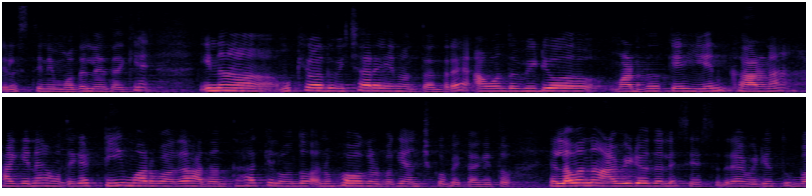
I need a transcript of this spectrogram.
ತಿಳಿಸ್ತೀನಿ ಮೊದಲನೇದಾಗಿ. ಇನ್ನು ಮುಖ್ಯವಾದ ವಿಚಾರ ಏನು ಅಂತಂದರೆ, ಆ ಒಂದು ವಿಡಿಯೋ ಮಾಡೋದಕ್ಕೆ ಏನು ಕಾರಣ? ಹಾಗೆಯೇ ಅವತ್ತಿಗೆ ಟೀ ಮಾರುವಾಗ ಆದಂತಹ ಕೆಲವೊಂದು ಅನುಭವಗಳ ಬಗ್ಗೆ ಹಂಚ್ಕೋಬೇಕಾಗಿತ್ತು. ಎಲ್ಲವನ್ನು ಆ ವಿಡಿಯೋದಲ್ಲೇ ಸೇರಿಸಿದ್ರೆ ಆ ವಿಡಿಯೋ ತುಂಬ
